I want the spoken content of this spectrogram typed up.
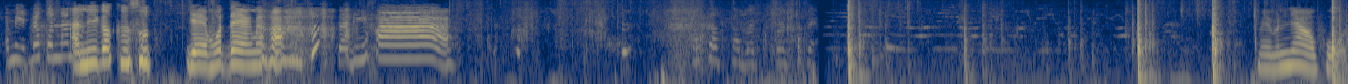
เอามีดมาก่อนนั้นอันนี้ก็คือสุดแย่มดแดงนะคะ สวัสดีค่ะ เอาตัดตัดตัดตัดตัด แม่มันยาวโผด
